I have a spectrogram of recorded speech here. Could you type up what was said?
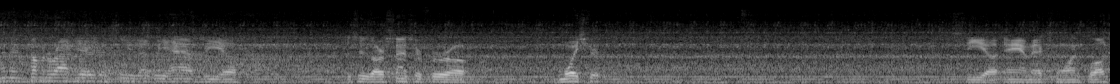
And then coming around here, you'll see that we have the, uh, this is our sensor for uh, moisture. The uh, AMX1 Plus.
